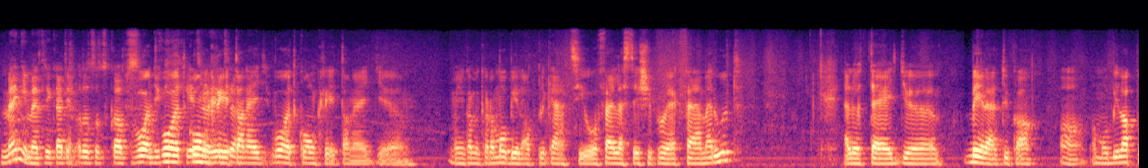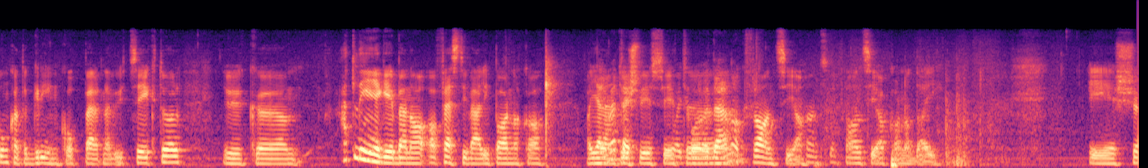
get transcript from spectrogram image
Mennyi metrikát és adatot kapsz? Volt, volt, konkrétan hétre? egy, volt konkrétan egy, mondjuk amikor a mobil applikáció fejlesztési projekt felmerült, előtte egy, béreltük a, a, a mobilappunkat a Green Copper nevű cégtől, ők hát lényegében a, a fesztiváliparnak a, a jelentős részét Vagy hol, dánok? francia Francia. francia, kanadai. És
